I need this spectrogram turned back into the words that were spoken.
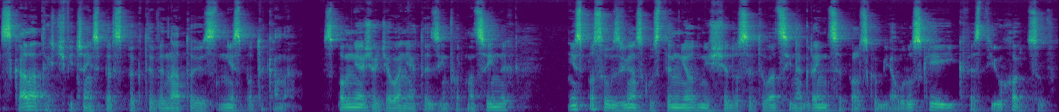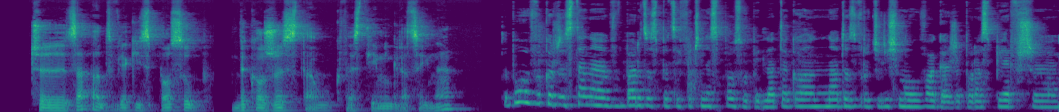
Skala tych ćwiczeń z perspektywy NATO jest niespotykana. Wspomniałeś o działaniach dezinformacyjnych. Nie sposób w związku z tym nie odnieść się do sytuacji na granicy polsko-białoruskiej i kwestii uchodźców. Czy Zapad w jakiś sposób wykorzystał kwestie migracyjne? To było wykorzystane w bardzo specyficzny sposób i dlatego na to zwróciliśmy uwagę, że po raz pierwszy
